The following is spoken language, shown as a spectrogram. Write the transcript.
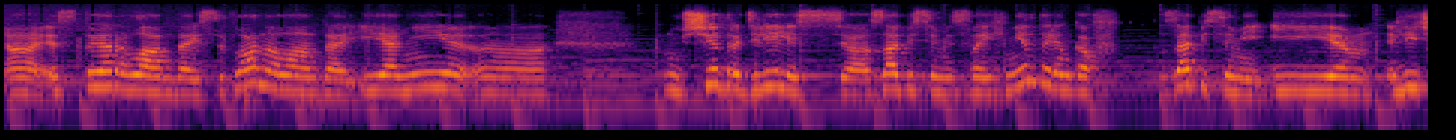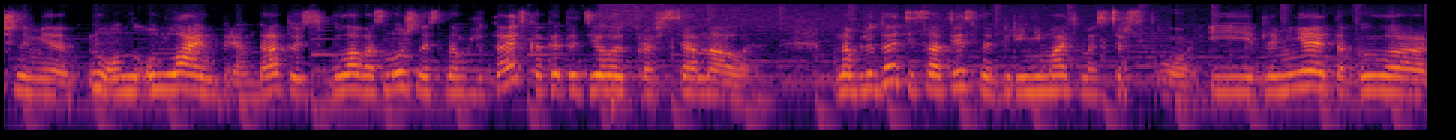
а, Эстер Ланда и Светлана Ланда, и они э, ну, щедро делились а, записями своих менторингов, записями и личными, ну, он, онлайн прям, да, то есть была возможность наблюдать, как это делают профессионалы наблюдать и, соответственно, перенимать мастерство. И для меня это было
